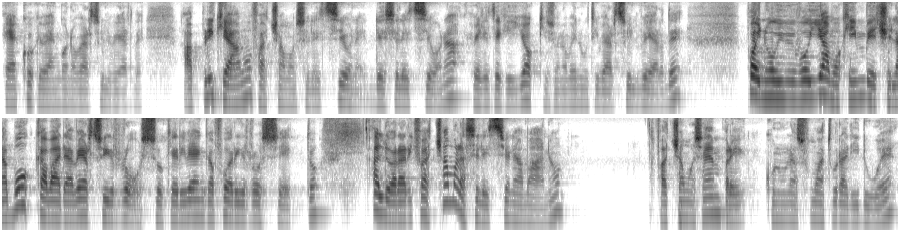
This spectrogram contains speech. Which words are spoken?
ecco che vengono verso il verde. Applichiamo, facciamo selezione, deseleziona, vedete che gli occhi sono venuti verso il verde, poi noi vogliamo che invece la bocca vada verso il rosso, che rivenga fuori il rossetto, allora rifacciamo la selezione a mano, facciamo sempre con una sfumatura di 2,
